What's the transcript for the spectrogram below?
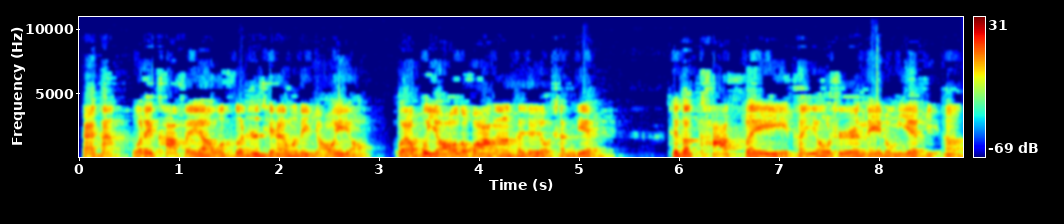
大家看我这咖啡啊，我喝之前我得摇一摇，我要不摇的话呢，它就有沉淀。这个咖啡它又是哪种液体呢？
